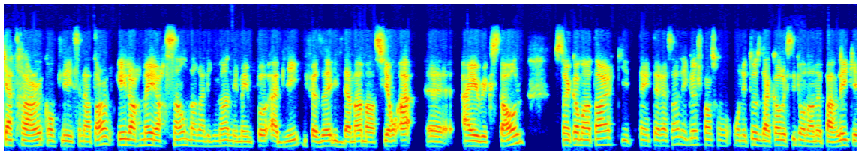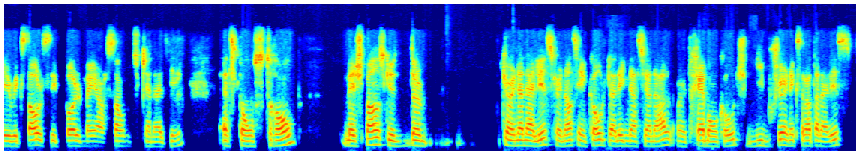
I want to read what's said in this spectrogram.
4 à 1 contre les sénateurs et leur meilleur centre dans l'alignement n'est même pas habillé. Il faisait évidemment mention à, euh, Eric Stahl. C'est un commentaire qui est intéressant, les gars. Je pense qu'on est tous d'accord ici, puis on en a parlé, qu'Eric Stahl, c'est pas le meilleur centre du Canadien. Est-ce qu'on se trompe? Mais je pense que qu'un analyste, qu'un ancien coach de la Ligue nationale, un très bon coach, Guy Boucher, un excellent analyste,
